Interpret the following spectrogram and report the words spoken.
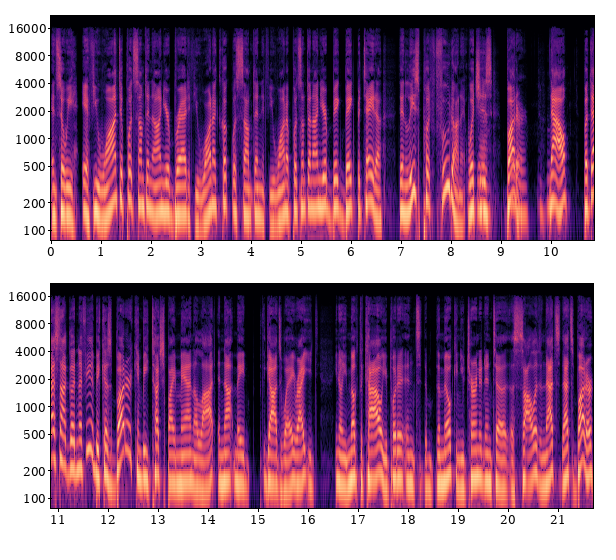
And so we if you want to put something on your bread, if you want to cook with something, if you want to put something on your big baked potato, then at least put food on it, which Yeah, is butter. Mm-hmm. Now, but that's not good enough either because butter can be touched by man a lot and not made God's way, right? You you know, you milk the cow, you put it into the, the milk, and you turn it into a solid, and that's that's butter.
